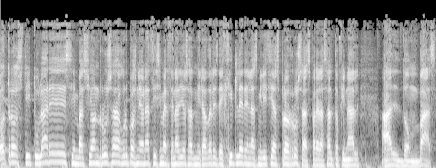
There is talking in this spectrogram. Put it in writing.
Otros titulares, invasión rusa, grupos neonazis y mercenarios admiradores de Hitler en las milicias prorrusas para el asalto final al Donbass.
